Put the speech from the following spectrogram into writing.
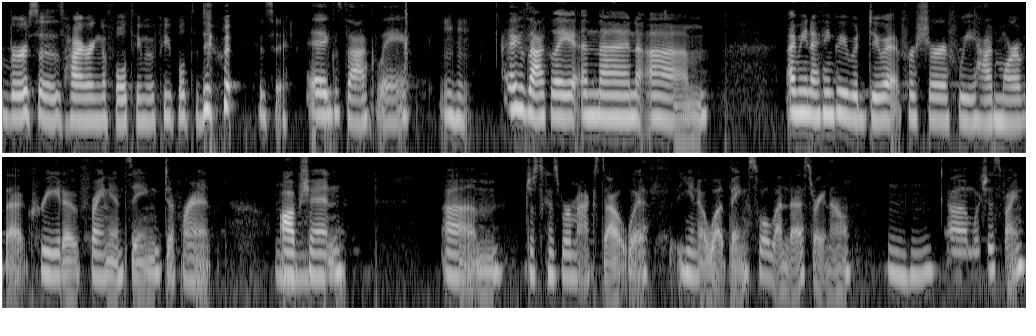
versus hiring a full team of people to do it is it. exactly Mhm. exactly and then um i mean i think we would do it for sure if we had more of that creative financing different option um just because we're maxed out with you know what banks will lend us right now Mhm. um which is fine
